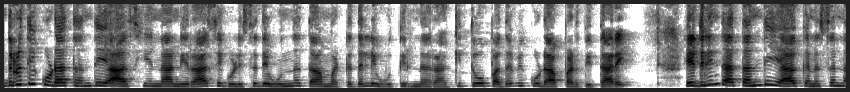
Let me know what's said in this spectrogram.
ಧೃತಿ ಕೂಡ ತಂದೆಯ ಆಸೆಯನ್ನ ನಿರಾಸೆಗೊಳಿಸದೆ ಉನ್ನತ ಮಟ್ಟದಲ್ಲಿ ಉತ್ತೀರ್ಣರಾಗಿದ್ದು ಪದವಿ ಕೂಡ ಪಡೆದಿದ್ದಾರೆ. ಇದರಿಂದ ತಂದೆಯ ಕನಸನ್ನ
